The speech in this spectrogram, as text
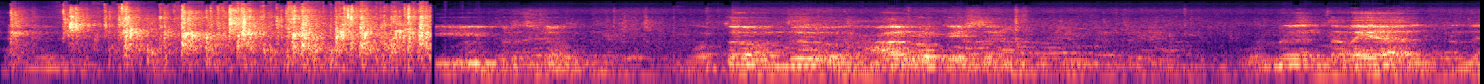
தேங்க்யூ மொத்தம் வந்து ஆறு லொக்கேஷன் ஒன்று தலையார் அந்த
